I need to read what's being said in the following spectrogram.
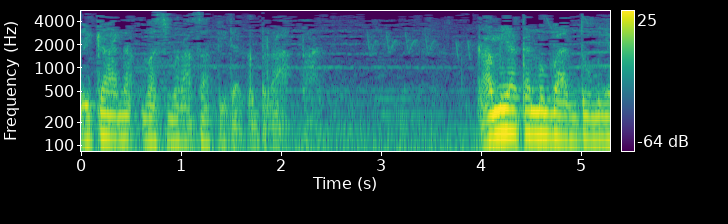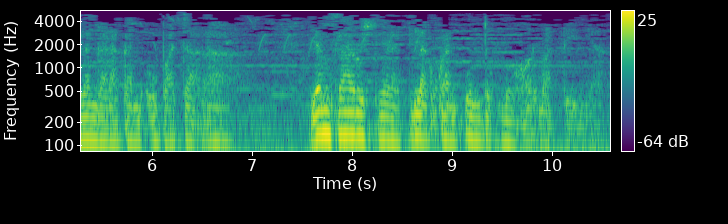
Jika anak mas merasa tidak keberatan, kami akan membantu menyelenggarakan upacara yang seharusnya dilakukan untuk menghormatinya.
